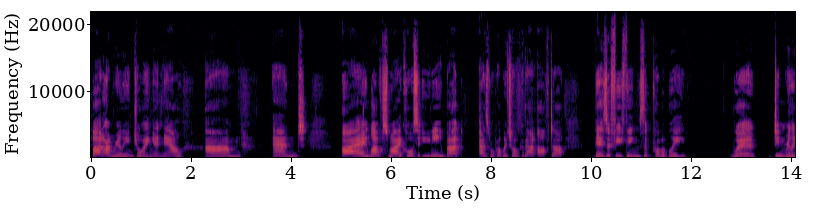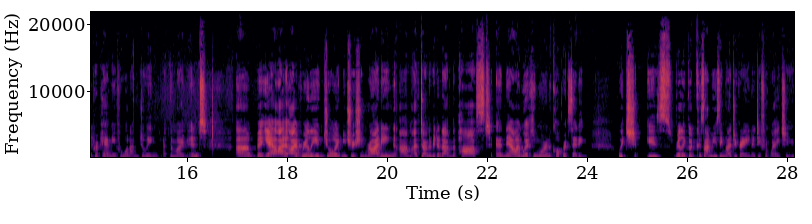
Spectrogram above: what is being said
but I'm really enjoying it now. Um, and I loved my course at uni, but as we'll probably talk about after, there's a few things that probably were didn't really prepare me for what I'm doing at the moment. Um, but yeah, I, I really enjoy nutrition writing. Um, I've done a bit of that in the past, and now I'm working more in a corporate setting, which is really good because I'm using my degree in a different way to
